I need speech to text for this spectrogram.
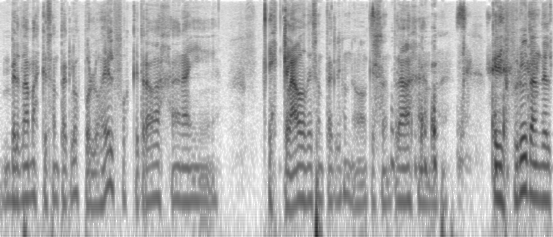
verdad más que Santa Claus, por los elfos que trabajan ahí, esclavos de Santa Claus, no, que son, trabajan, que disfrutan del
